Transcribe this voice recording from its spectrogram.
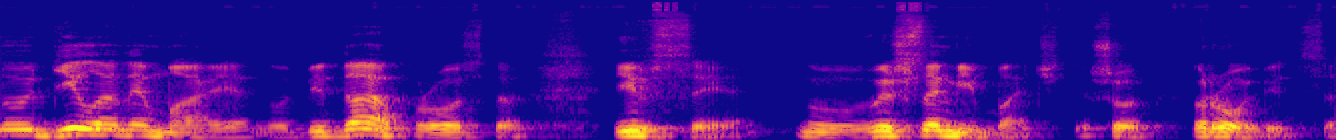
ну, діла немає. Ну, біда просто і все. Ну, ви ж самі бачите, що робиться.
